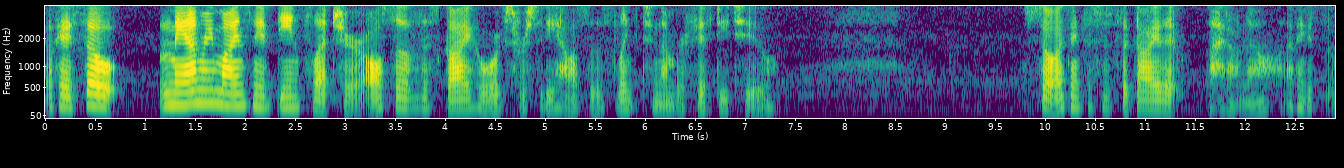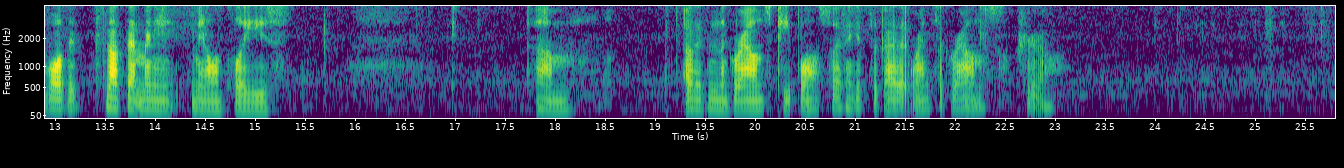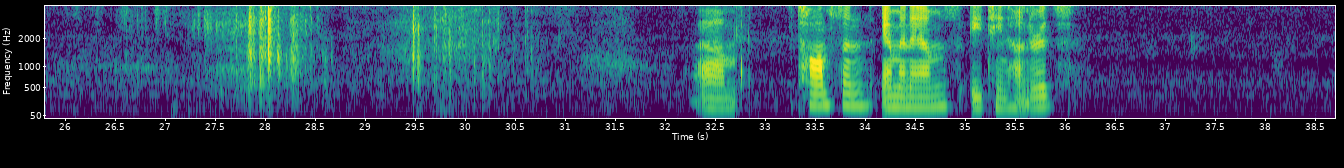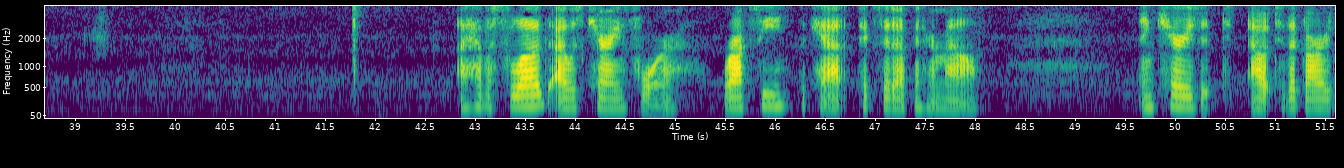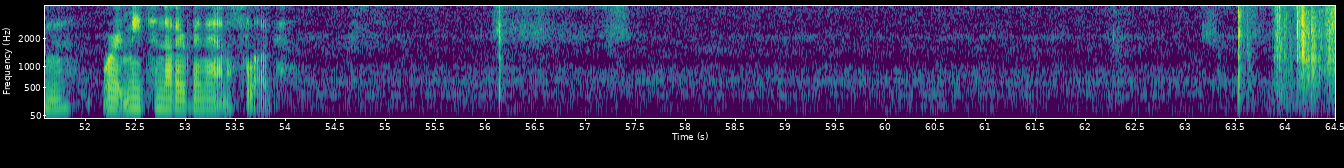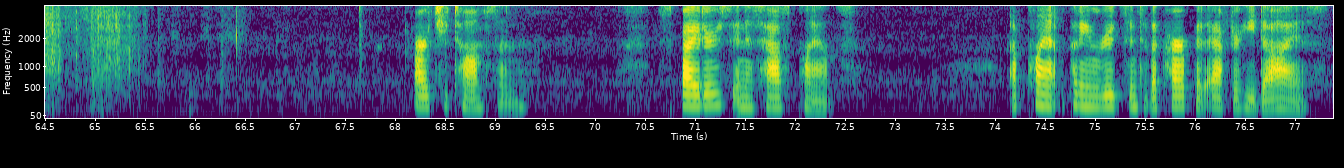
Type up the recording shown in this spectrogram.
Okay, so man reminds me of Dean Fletcher, also of this guy who works for City Houses, linked to number 52. So I think this is the guy that, I don't know. I think it's, well, it's not that many male employees um, other than the grounds people. So I think it's the guy that runs the grounds crew. Um, Thompson M&M's 1800s. I have a slug I was caring for. Roxy, the cat, picks it up in her mouth and carries it out to the garden where it meets another banana slug. Archie Thompson. Spiders in his house plants. A plant putting roots into the carpet after he dies.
